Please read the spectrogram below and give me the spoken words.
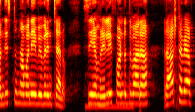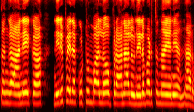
అందిస్తున్నామని వివరించారు. సీఎం రిలీఫ్ ఫండ్ ద్వారా రాష్ట్ర వ్యాప్తంగా అనేక నిరుపేద కుటుంబాల్లో ప్రాణాలు నిలబడుతున్నాయని అన్నారు.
